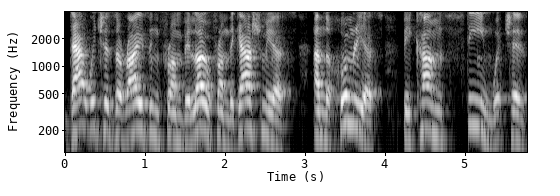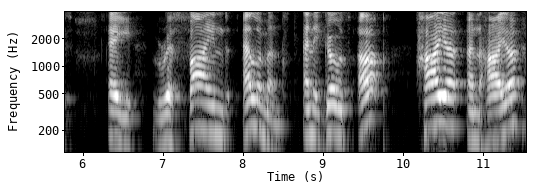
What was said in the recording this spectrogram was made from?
that which is arising from below, from the Gashmias and the Chumrias, becomes steam, which is a refined element, and it goes up higher and higher,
